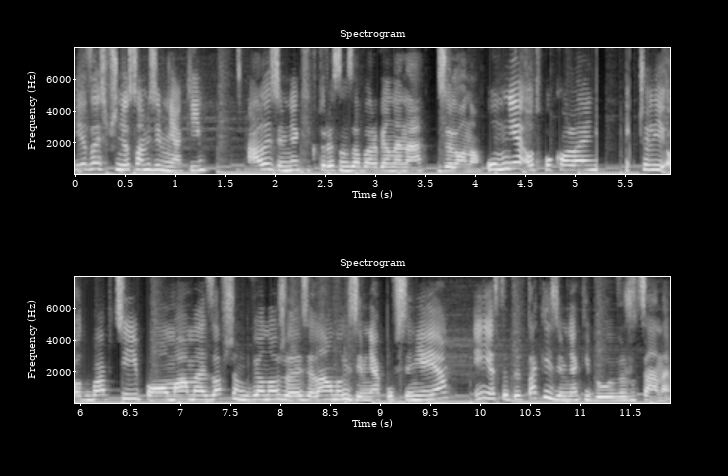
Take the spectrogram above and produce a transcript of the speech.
Ja zaś przyniosłam ziemniaki, ale ziemniaki, które są zabarwione na zielono. U mnie od pokoleń, czyli od babci po mamę, zawsze mówiono, że zielonych ziemniaków się nie je i niestety takie ziemniaki były wyrzucane.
